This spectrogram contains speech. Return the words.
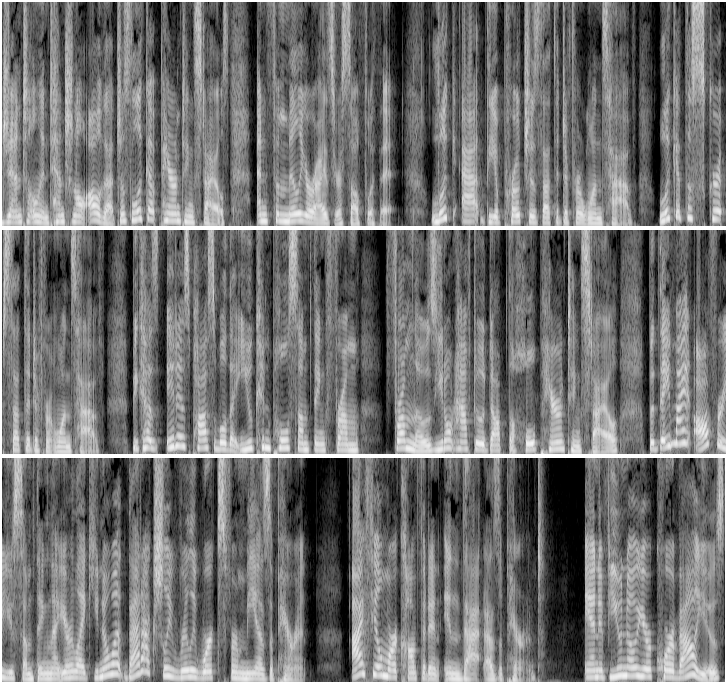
gentle, intentional, all of that. Just look up parenting styles and familiarize yourself with it. Look at the approaches that the different ones have. Look at the scripts that the different ones have because it is possible that you can pull something from from those. You don't have to adopt the whole parenting style, but they might offer you something that you're like, "You know what? That actually really works for me as a parent." I feel more confident in that as a parent. And if you know your core values,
